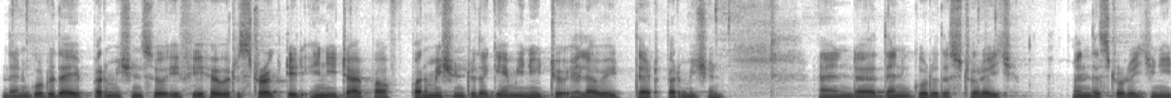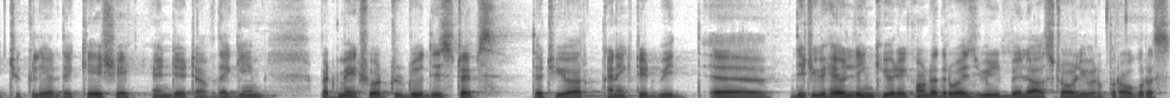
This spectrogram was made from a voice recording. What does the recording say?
then go to the app permission. So if you have restricted any type of permission to the game you need to it that permission and uh, then go to the storage. In the storage you need to clear the cache and data of the game. But make sure to do these steps that you are connected with uh, that you have linked your account otherwise you will be lost all your progress.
